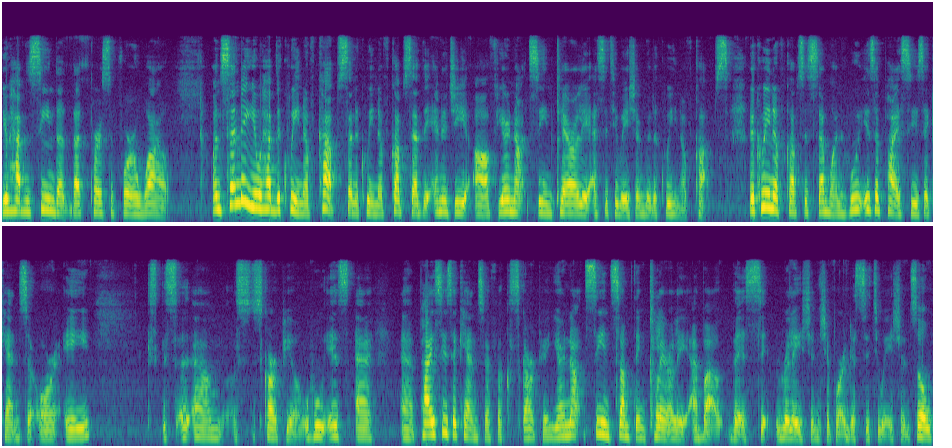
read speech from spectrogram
you haven't seen that that person for a while On Sunday, you have the Queen of Cups, and the Queen of Cups have the energy of you're not seeing clearly a situation with the Queen of Cups. The Queen of Cups is someone who is a Pisces, a Cancer, or a um, Scorpio, who is a, Pisces, a Cancer for Scorpio. You're not seeing something clearly about this relationship or this situation. So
